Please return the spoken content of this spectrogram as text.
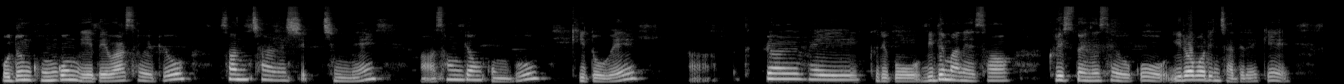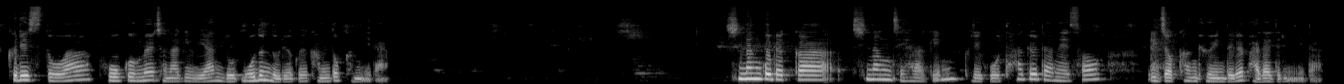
모든 공공 예배와 설교, 선찬식 집례, 어, 성경 공부, 기도회, 어, 특별 회의 그리고 믿음 안에서 그리스도인을 세우고 잃어버린 자들에게 그리스도와 복음을 전하기 위한 노- 모든 노력을 감독합니다. 신앙 고백과 신앙 재학인 그리고 타교단에서 이적한 교인들을 받아들입니다.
